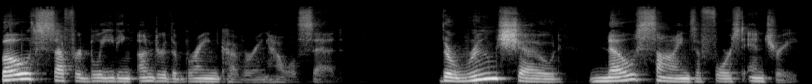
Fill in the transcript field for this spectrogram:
Both suffered bleeding under the brain covering, Howell said. The room showed no signs of forced entry.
